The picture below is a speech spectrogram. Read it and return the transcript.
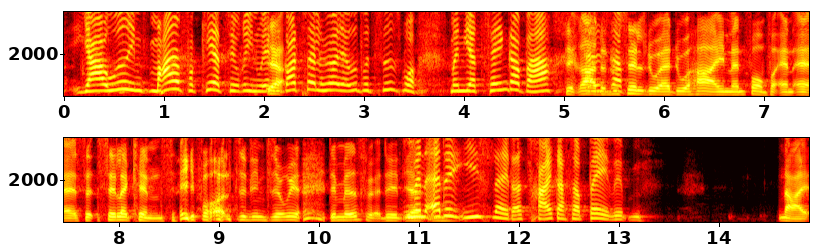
Jeg er ude i en meget forkert teori nu. Jeg Ja. kan godt selv høre, at jeg er ude på et tidsspor. Men jeg tænker bare... Det er rart, altså, at du selv du er, du har en eller anden form for an, uh, se- selverkendelse i forhold til dine teorier. Det medfører det. Men er det islag, der trækker sig bag ved dem? Nej,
